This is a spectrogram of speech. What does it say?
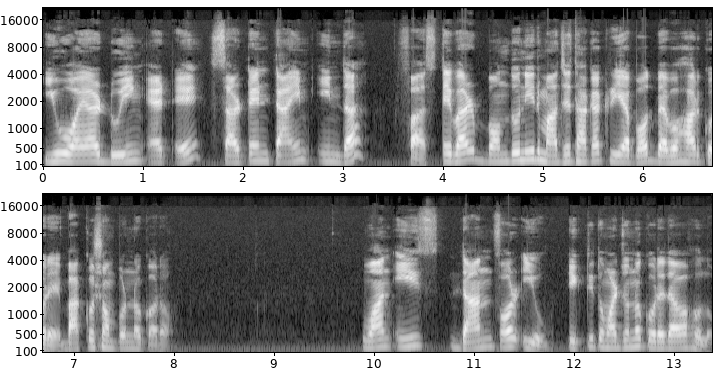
you are doing at a certain time in the past এবার বন্ধনীর মাঝে থাকা ক্রিয়াপদ ব্যবহার করে বাক্য সম্পন্ন করো। One is done for you একটি তোমার জন্য করে দেওয়া হলো।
